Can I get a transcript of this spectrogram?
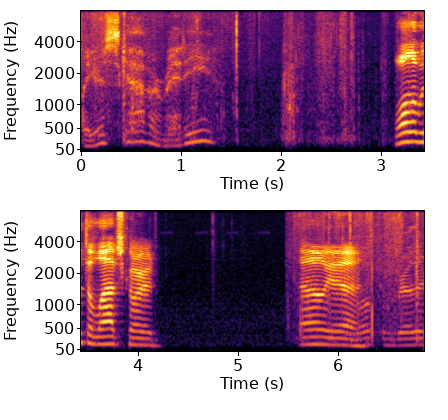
Oh, you're scav already? Wallet with the labs card. Hell yeah. You're welcome, brother.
